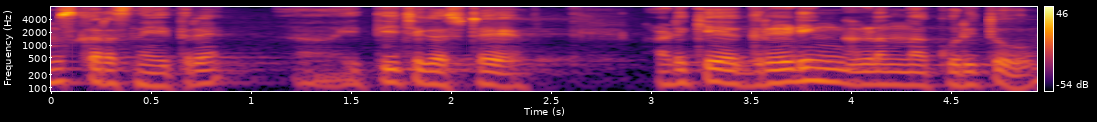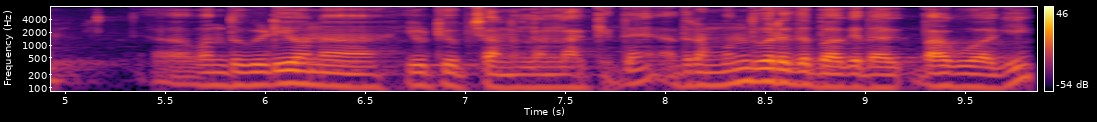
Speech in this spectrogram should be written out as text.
ನಮಸ್ಕಾರ ಸ್ನೇಹಿತರೆ. ಇತ್ತೀಚೆಗಷ್ಟೇ ಅಡಿಕೆಯ ಗ್ರೇಡಿಂಗ್ಗಳನ್ನು ಕುರಿತು ಒಂದು ವಿಡಿಯೋನ ಯೂಟ್ಯೂಬ್ ಚಾನಲಲ್ಲಿ ಹಾಕಿದ್ದೆ. ಅದರ ಮುಂದುವರೆದ ಭಾಗದ, ಭಾಗವಾಗಿ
